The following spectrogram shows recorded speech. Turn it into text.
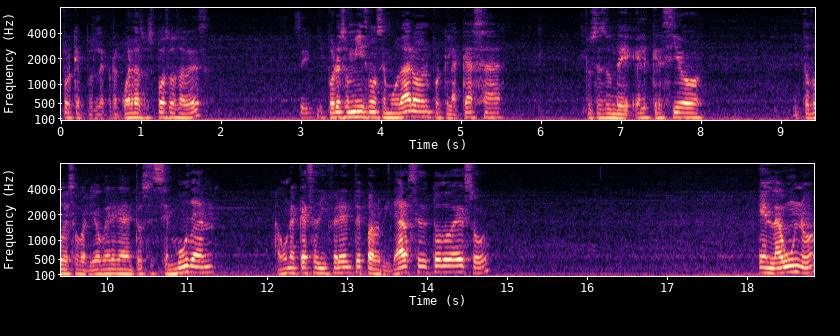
Porque, pues, le recuerda a su esposo, ¿sabes? Sí. Y por eso mismo se mudaron, porque la casa, pues, es donde él creció. Y todo eso valió verga. Entonces se mudan a una casa diferente para olvidarse de todo eso. En la 1.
